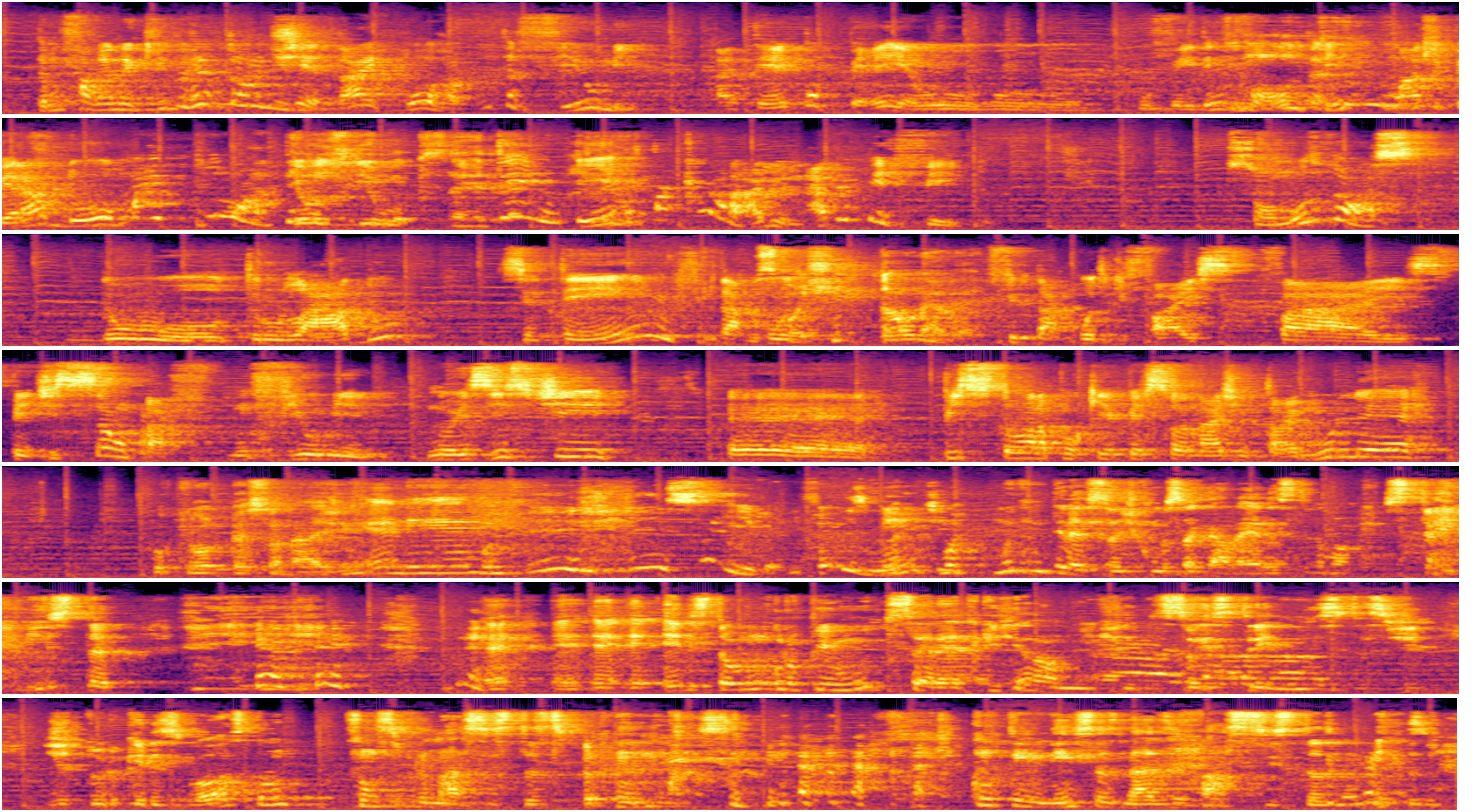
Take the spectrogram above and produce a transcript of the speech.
estamos falando aqui do Retorno de Jedi, porra, puta filme. Até a epopeia, o, o, o Vader Sim, volta, tem o Imperador, mas porra, Tem tem, os Ewoks, né? tem erro pra caralho, nada é perfeito. Somos nós. Do outro lado, você tem filho da puta, cochitão, né, velho? filho da puta que faz, faz petição pra um filme não existir, é, pistola porque personagem tal é mulher. Porque o outro personagem é negro. E isso aí, velho. Infelizmente. Muito, muito interessante como essa galera é extremamente extremista e. é, é, é, é, eles estão num grupinho muito seleto que geralmente eles são extremistas de, de tudo que eles gostam, são supremacistas brancos com tendências nazifascistas, não é mesmo?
